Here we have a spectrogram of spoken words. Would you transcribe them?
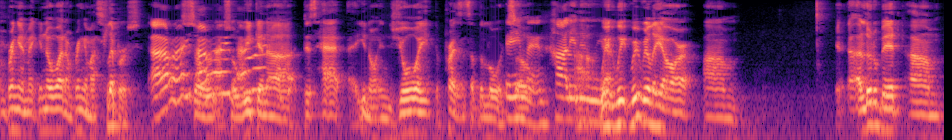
I'm bringing my, you know what? I'm bringing my slippers. all right, So, all right. so all we right. can, uh, just have, you know, enjoy the presence of the Lord. So, Amen. uh, Hallelujah. we, we, we really are, um, a little bit, um,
